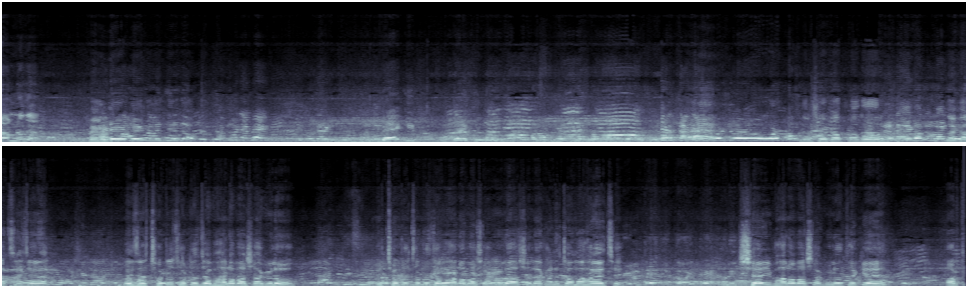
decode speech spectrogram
সামনে দেন। দর্শক আপনাদের দেখাচ্ছি যে এই যে ছোট ছোট যে ভালোবাসাগুলো এই ছোটো ছোটো যে ভালোবাসাগুলো আসলে এখানে জমা হয়েছে সেই ভালোবাসাগুলো থেকে অর্থ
